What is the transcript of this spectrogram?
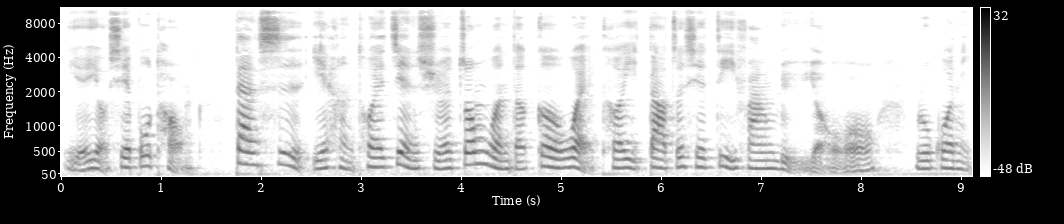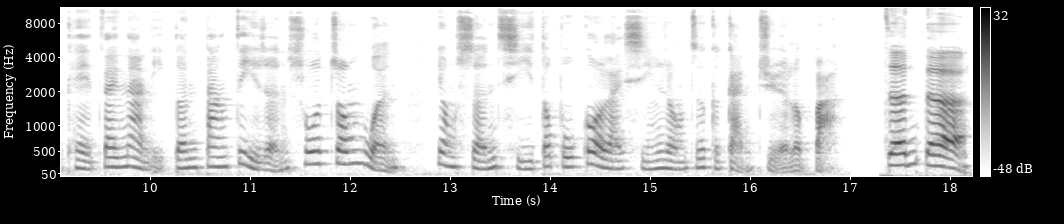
也有些不同，但是也很推荐学中文的各位可以到这些地方旅游哦。如果你可以在那里跟当地人说中文。用神奇都不够来形容这个感觉了吧？真的，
